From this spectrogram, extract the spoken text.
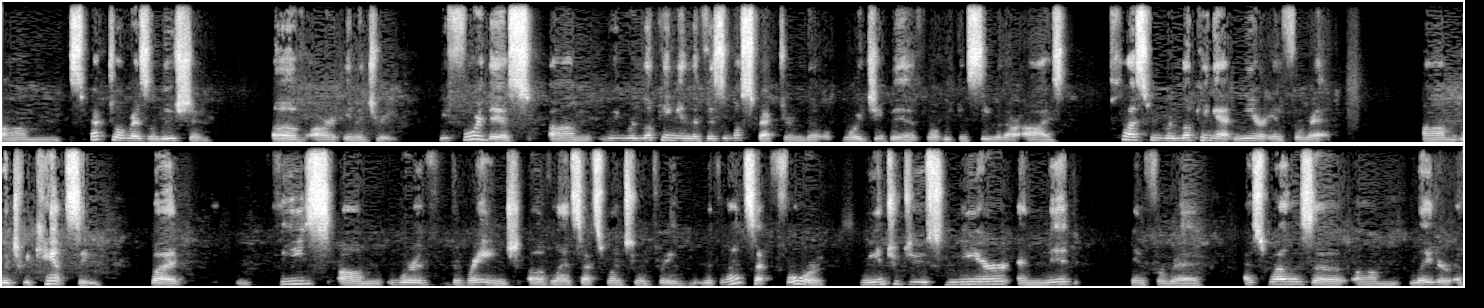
um, spectral resolution of our imagery. Before this, um, we were looking in the visible spectrum, the Roy G. Biv, what we can see with our eyes, plus we were looking at near infrared, um, which we can't see, but these um, were the range of Landsats 1, 2, and 3. With Landsat 4, we introduced near and mid infrared, as well as a um, later a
